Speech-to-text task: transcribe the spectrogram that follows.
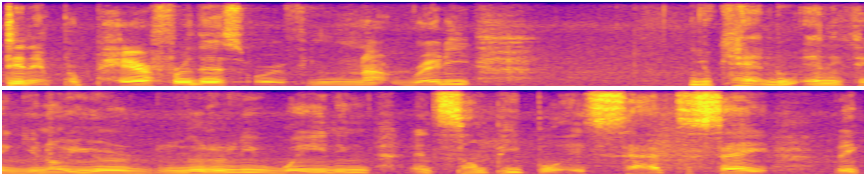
didn't prepare for this or if you're not ready, you can't do anything. You know, you're literally waiting. And some people, it's sad to say, they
